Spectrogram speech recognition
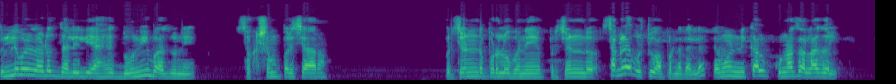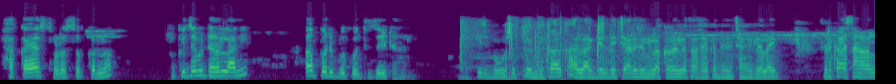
तुल्यबळ लढत झालेली आहे दोन्ही बाजूने. सक्षम प्रचार प्रचंड प्रलोभने प्रचंड सगळ्या गोष्टी वापरण्यात आल्या. त्यामुळे निकाल कुणाचा लागेल हा कयास थोडंसं करणं चुकीचं बी ठरलं आणि अपरिपक्वतेचंही ठरलं. नक्कीच बघू शकतो. निकाल काय लागेल ते चार जूनला कळेल असं त्यांनी सांगितलेलं आहे. तर काय सांगाल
